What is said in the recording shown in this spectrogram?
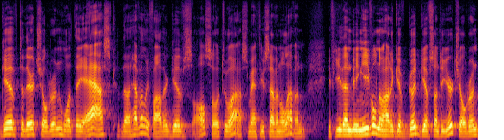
give to their children what they ask, the Heavenly Father gives also to us. Matthew 7 11. If ye then, being evil, know how to give good gifts unto your children,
